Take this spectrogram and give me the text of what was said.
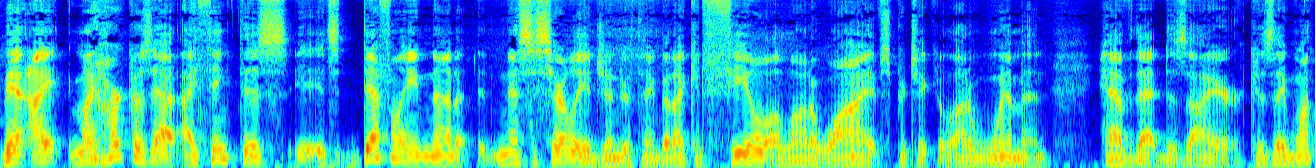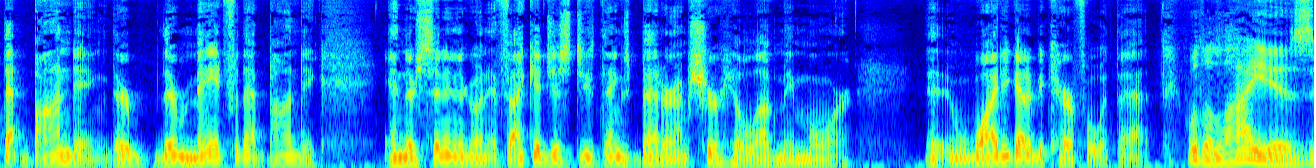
Man, I my heart goes out. I think this it's definitely not necessarily a gender thing, but I could feel a lot of wives, particularly a lot of women have that desire because they want that bonding. They're they're made for that bonding and they're sitting there going, if I could just do things better, I'm sure he'll love me more. Uh, why do you got to be careful with that? Well, the lie is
